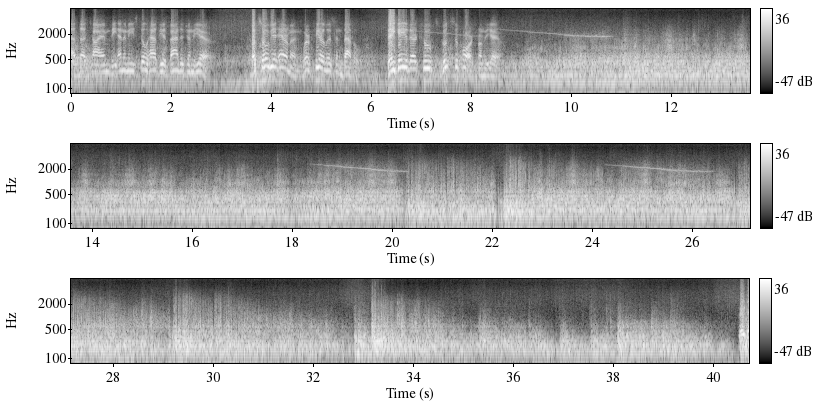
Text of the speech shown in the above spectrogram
At that time, the enemy still had the advantage in the air. But Soviet airmen were fearless in battle. They gave their troops good support from the air.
